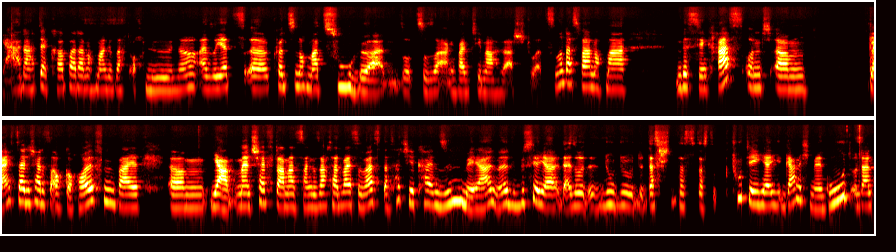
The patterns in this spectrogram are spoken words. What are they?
ja, da hat der Körper dann nochmal gesagt, ach nö, ne? also jetzt äh, könntest du nochmal zuhören sozusagen beim Thema Hörsturz. Ne? Das war nochmal ein bisschen krass und ähm, gleichzeitig hat es auch geholfen, weil ähm, ja mein Chef damals dann gesagt hat, weißt du was, das hat hier keinen Sinn mehr. Ne? Du bist hier ja, also du, du, das, das, das tut dir hier gar nicht mehr gut. Und dann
